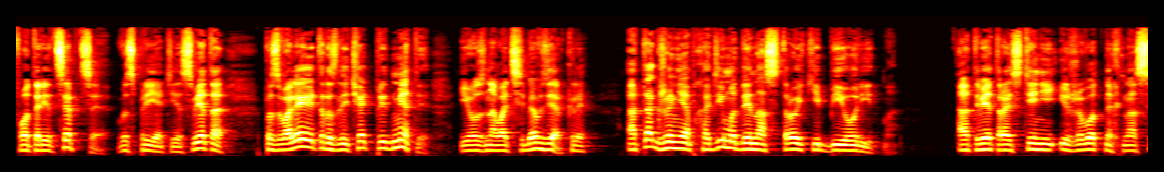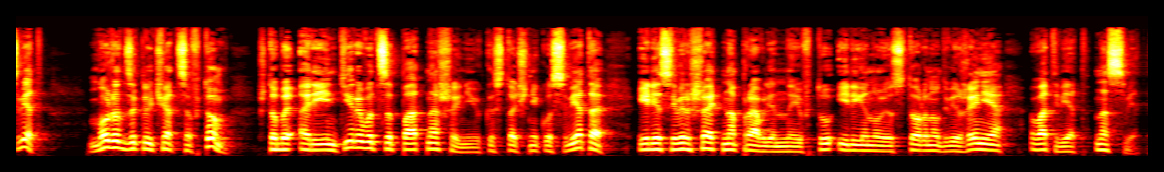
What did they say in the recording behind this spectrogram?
Фоторецепция, восприятие света, позволяет различать предметы и узнавать себя в зеркале, а также необходимо для настройки биоритма. Ответ растений и животных на свет может заключаться в том, чтобы ориентироваться по отношению к источнику света или совершать направленные в ту или иную сторону движения в ответ на свет.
